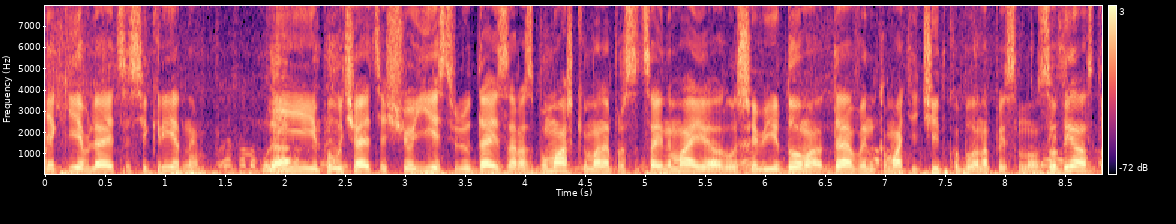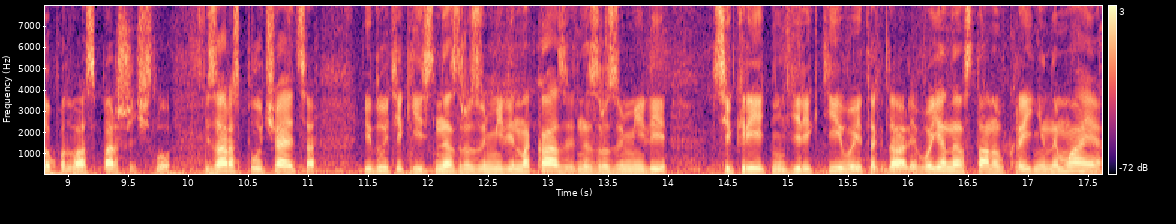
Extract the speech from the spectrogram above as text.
Який, є секретним. Да. І виходить, що є у людей зараз бумажки, у мене просто цієї немає, я лишив її вдома, де в воєнкоматі чітко було написано з 11 по 21 число. І зараз, виходить, йдуть якісь незрозумілі накази, незрозумілі секретні директиви і так далі. Воєнного стану в країні немає.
